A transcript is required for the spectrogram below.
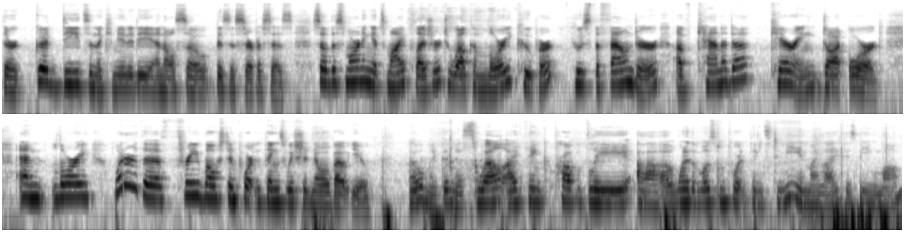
their good deeds in the community and also business services. So this morning it's my pleasure to welcome Lori Cooper who's the founder of CanadaCaring.org. And Lori, what are the three most important things we should know about you? Oh my goodness. Well, I think probably uh, one of the most important things to me in my life is being a mom.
